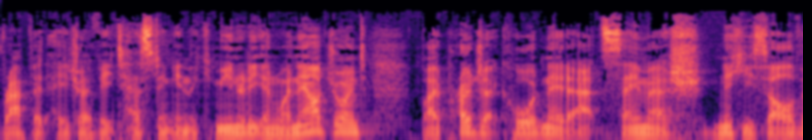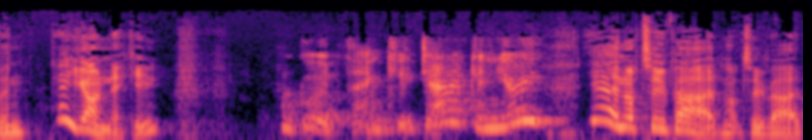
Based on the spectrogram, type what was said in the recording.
Rapid HIV Testing in the Community, and we're now joined by project coordinator at Samesh, Nikki Sullivan. How you going, Nikki? Good, thank you, Jack. And you? Yeah, not too bad, not too bad.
